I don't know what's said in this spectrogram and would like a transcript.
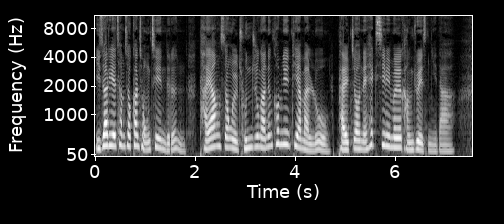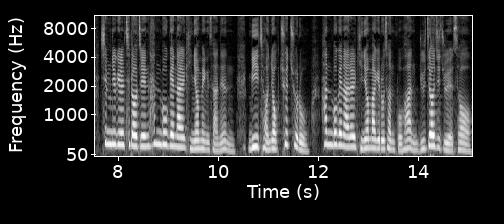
이 자리에 참석한 정치인들은 다양성을 존중하는 커뮤니티야말로 발전의 핵심임을 강조했습니다. 16일 치러진 한복의 날 기념 행사는 미 전역 최초로 한복의 날을 기념하기로 선포한 뉴저지주에서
